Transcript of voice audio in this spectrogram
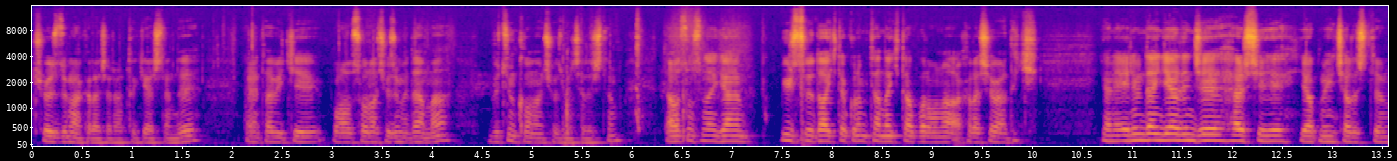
çözdüm arkadaşlar artık gerçekten de. Yani tabii ki bazı sorular çözülmedi ama bütün konuları çözmeye çalıştım. Daha sonrasında yani bir sürü daha kitap kurum bir tane daha kitap var ona arkadaşa verdik. Yani elimden geldiğince her şeyi yapmaya çalıştım.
